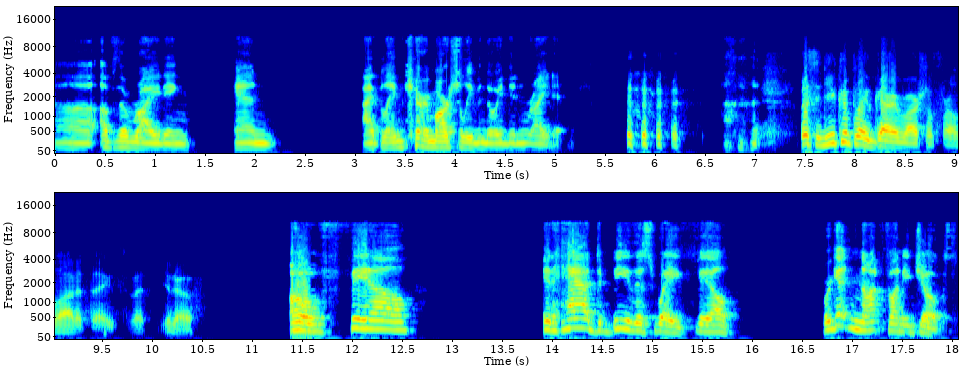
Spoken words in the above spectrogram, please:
uh, of the writing, and I blame Garry Marshall even though he didn't write it. Listen, you could blame Garry Marshall for a lot of things, but you know. Oh, Phil. It had to be this way, Phil. We're getting not funny jokes.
